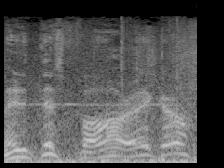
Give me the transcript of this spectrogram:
Made it this far, eh, girl?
